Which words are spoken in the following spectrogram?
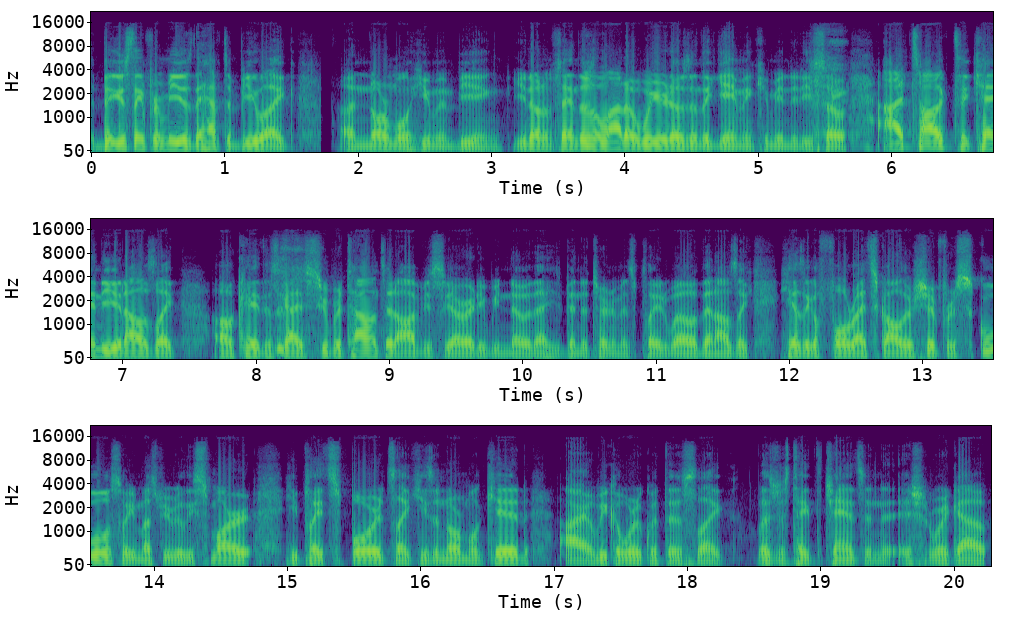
The biggest thing for me is they have to be like a normal human being. You know what I'm saying? There's a lot of weirdos in the gaming community. So I talked to Kenny and I was like, okay, this guy's super talented. Obviously, already we know that he's been to tournaments, played well. Then I was like, he has like a full ride scholarship for school, so he must be really smart. He played sports, like he's a normal kid. All right, we could work with this. Like, let's just take the chance and it should work out.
